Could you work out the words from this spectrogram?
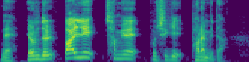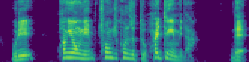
네. 여러분들 빨리 참여해 보시기 바랍니다. 우리 황영님 총주 콘서트 화이팅입니다. 네.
